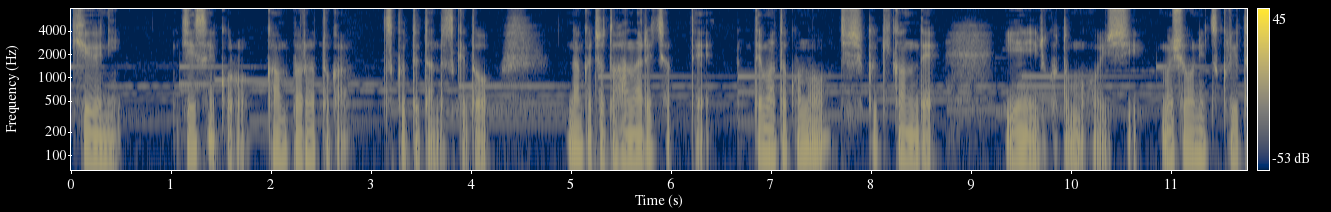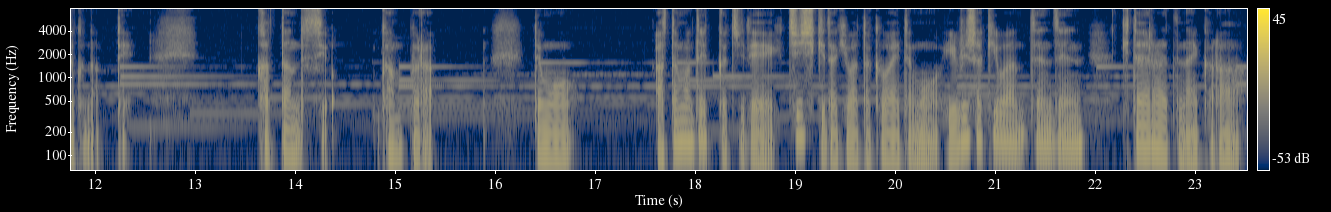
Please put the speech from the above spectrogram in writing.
急に。小さい頃、ガンプラとか作ってたんですけど、なんかちょっと離れちゃって、で、またこの自粛期間で家にいることも多いし、無償に作りたくなって、買ったんですよ。ガンプラ。でも、頭でっかちで知識だけは蓄えても、指先は全然鍛えられてないから、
